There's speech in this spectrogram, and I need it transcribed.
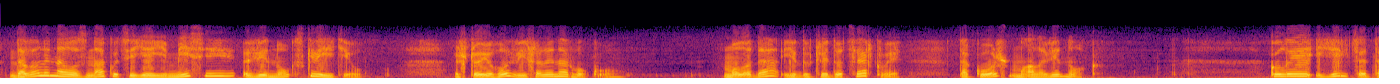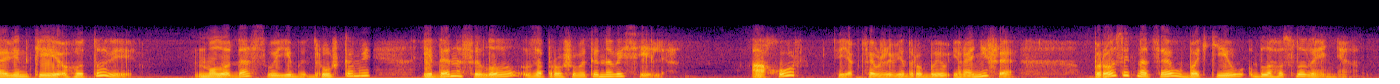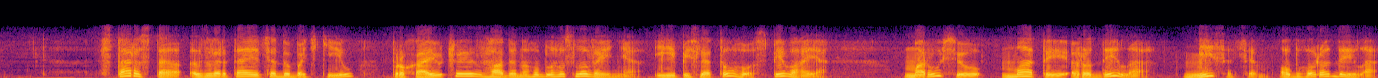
давали на ознаку цієї місії вінок з квітів, що його вішали на руку. Молода, йдучи до церкви, також мала вінок. Коли гільце та вінки готові, молода своїми дружками йде на село запрошувати на весілля. А хор, як це вже він робив і раніше, просить на це у батьків благословення. Староста звертається до батьків, прохаючи згаданого благословення, і після того співає Марусю мати родила, місяцем обгородила,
